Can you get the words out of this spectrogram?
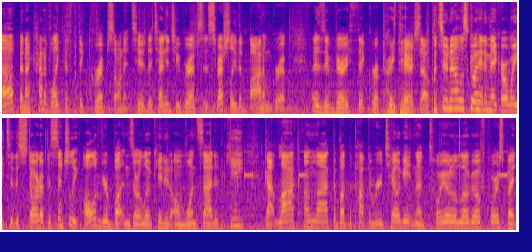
up. And I kind of like the thick grips on it too. The 10 to 2 grips, especially the bottom grip. That is a very thick grip right there. So, but so now let's go ahead and make our way to the startup. Essentially all of your buttons are located on one side of the key. Got lock, unlock, the button to pop the rear tailgate and the Toyota logo, of course. But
